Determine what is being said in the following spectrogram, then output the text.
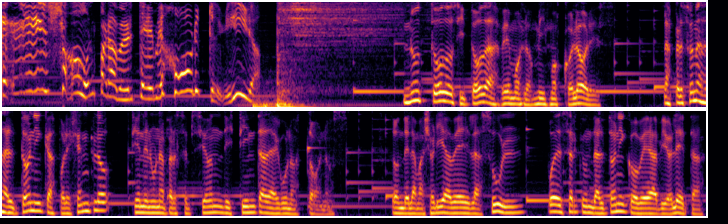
Eh, Son para verte mejor, querida. No todos y todas vemos los mismos colores. Las personas daltónicas, por ejemplo, tienen una percepción distinta de algunos tonos. Donde la mayoría ve el azul, puede ser que un daltónico vea violeta,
